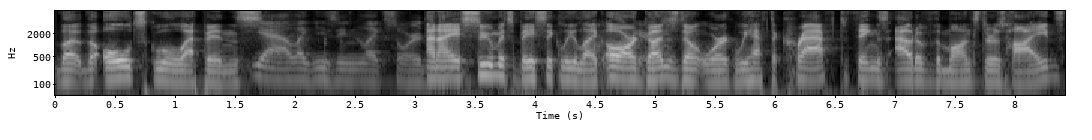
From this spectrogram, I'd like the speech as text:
the, the old school weapons. Yeah, like using like swords. And I assume it's basically like, oh, our Spears. guns don't work. We have to craft things out of the monsters' hides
